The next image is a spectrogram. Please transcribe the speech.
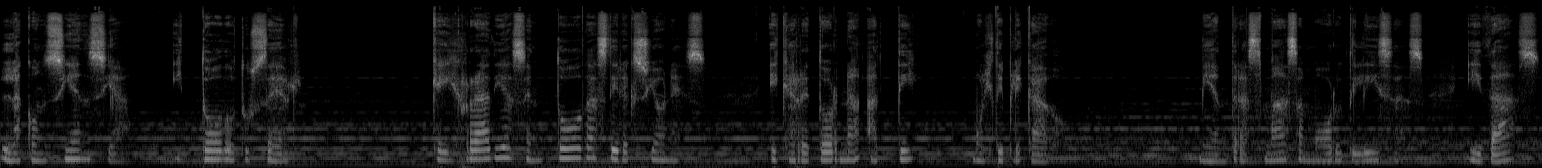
la conciencia y todo tu ser, que irradias en todas direcciones y que retorna a ti multiplicado. Mientras más amor utilizas y das,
